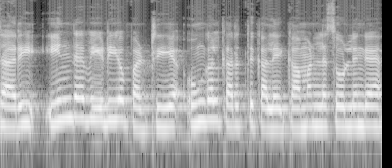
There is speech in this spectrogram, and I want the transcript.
சரி இந்த வீடியோ பற்றிய உங்கள் கருத்துக்களை கமெண்டில் சொல்லுங்கள்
